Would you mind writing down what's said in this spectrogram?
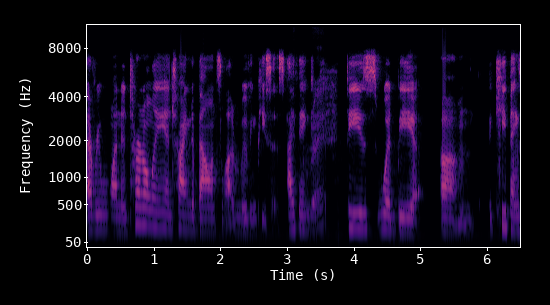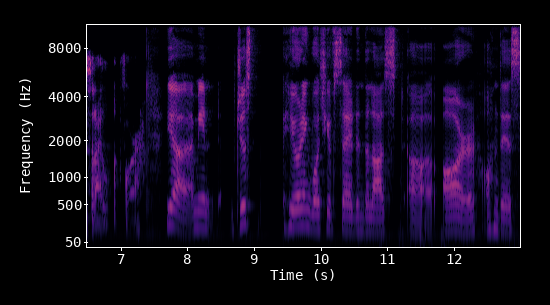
everyone internally and trying to balance a lot of moving pieces i think right. these would be um, key things that i look for yeah i mean just hearing what you've said in the last uh, hour on this,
